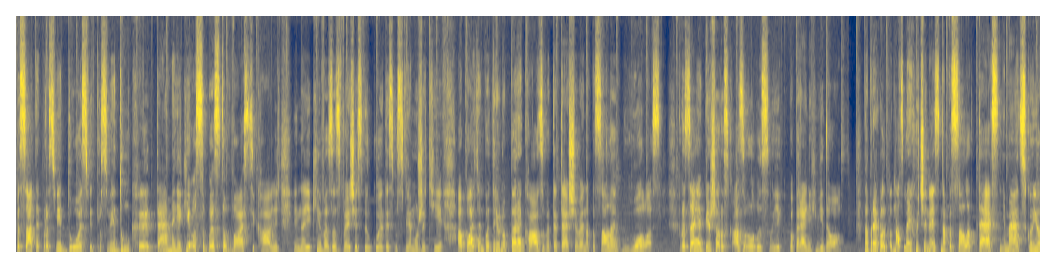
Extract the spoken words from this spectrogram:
писати про свій досвід, про свої думки, теми, які особисто вас цікавлять, і на які ви зазвичай спілкуєтесь у своєму житті. А потім потрібно переказувати те, що ви написали, вголос. Про це я більше розказувала у своїх попередніх відео. Наприклад, одна з моїх учениць написала текст німецькою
